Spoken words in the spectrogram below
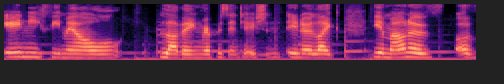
any female loving representation. You know, like the amount of of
